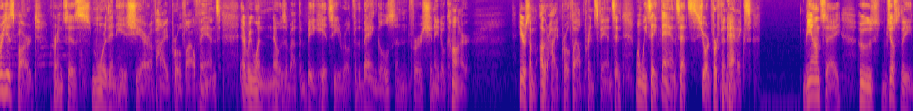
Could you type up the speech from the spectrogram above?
For his part, Prince has more than his share of high profile fans. Everyone knows about the big hits he wrote for the Bangles and for Sinead O'Connor. Here are some other high profile Prince fans, and when we say fans, that's short for fanatics. Beyonce, who's just the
